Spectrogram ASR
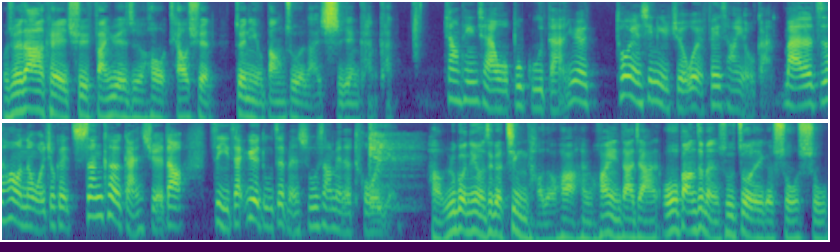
我觉得大家可以去翻阅之后挑选对你有帮助的来实验看看。这样听起来我不孤单，因为拖延心理学我也非常有感。买了之后呢，我就可以深刻感觉到自己在阅读这本书上面的拖延。好，如果你有这个镜头的话，很欢迎大家。我帮这本书做了一个说书，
